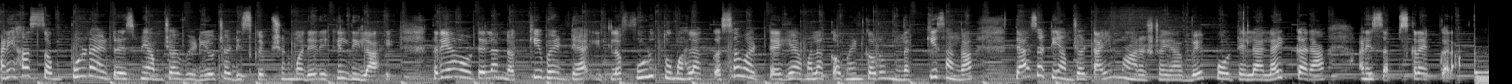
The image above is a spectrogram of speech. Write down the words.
आणि हा संपूर्ण ॲड्रेस मी आमच्या व्हिडिओच्या डिस्क्रिप्शनमध्ये देखील दिला आहे. तर या हॉटेलला नक्की भेट द्या. इथलं फूड तुम्हाला कसं वाटतं हे आम्हाला कमेंट करून नक्की सांगा. त्यासाठी आमच्या टाईम महाराष्ट्र या वेब पोर्टलला लाईक करा आणि सबस्क्राईब करा.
